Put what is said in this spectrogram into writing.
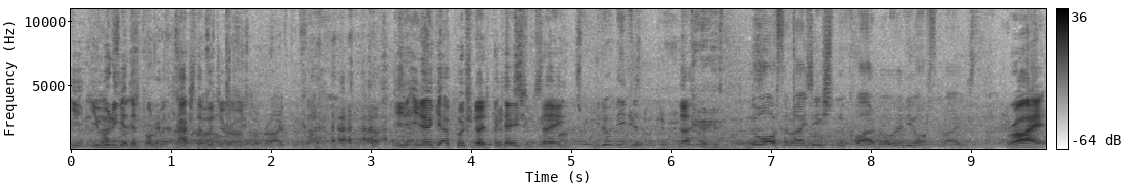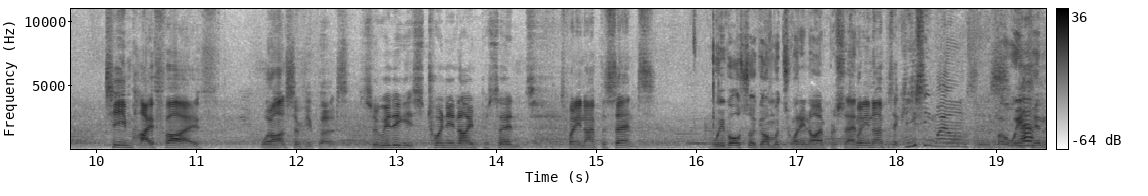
You, you wouldn't get this problem with cash, though, would you, Ron? you, you don't get a push notification saying You don't need it. no. No authorization required, already authorized. Right, team high five. What answer have you put? So we think it's 29%. 29%. We've also gone with 29%. 29%. Can you see my answers? But we can,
